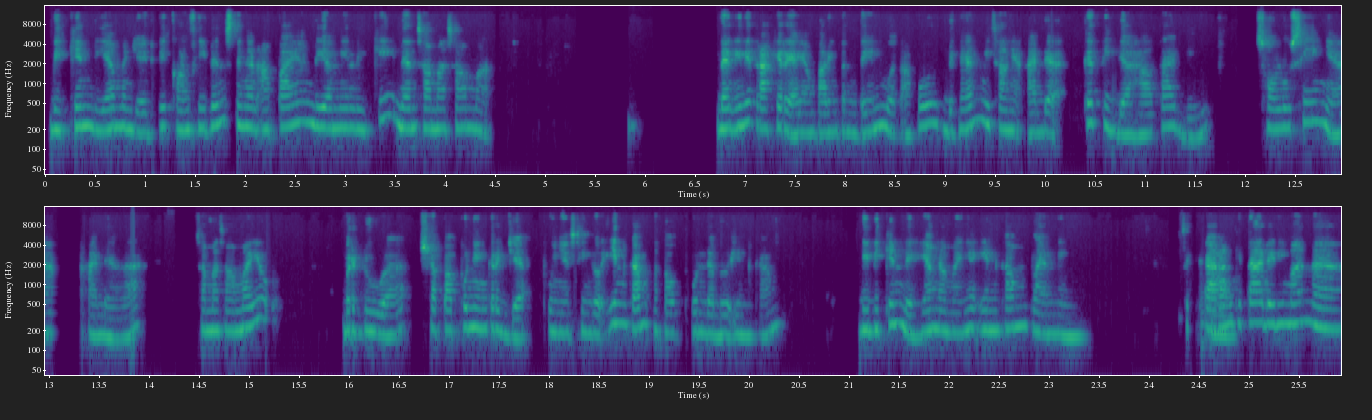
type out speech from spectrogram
Bikin dia menjadi confidence dengan apa yang dia miliki dan sama-sama. Dan ini terakhir ya, yang paling penting buat aku, dengan misalnya ada ketiga hal tadi, solusinya adalah sama-sama yuk berdua, siapa pun yang kerja punya single income ataupun double income, dibikin deh yang namanya income planning. Sekarang wow. kita ada di mana?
